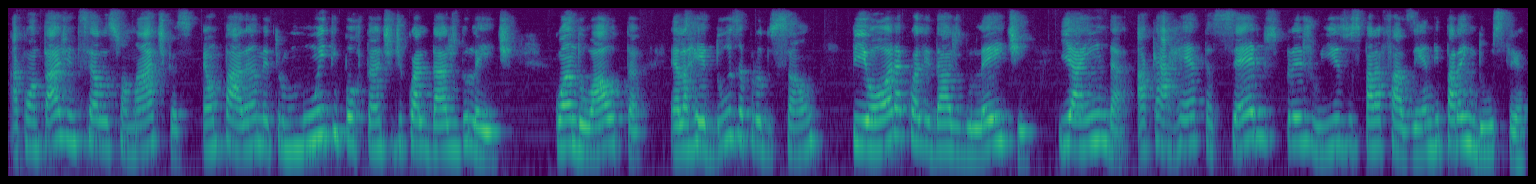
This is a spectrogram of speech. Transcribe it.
a contagem de células somáticas é um parâmetro muito importante de qualidade do leite. Quando alta, ela reduz a produção, piora a qualidade do leite e ainda acarreta sérios prejuízos para a fazenda e para a indústria.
